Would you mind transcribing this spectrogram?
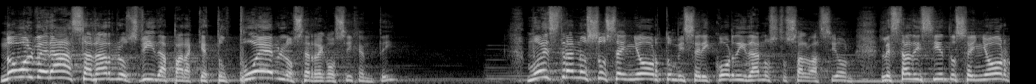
no volverás a darnos vida para que tu pueblo se regocije en ti. Muéstranos, oh Señor, tu misericordia y danos tu salvación. Le está diciendo, Señor,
